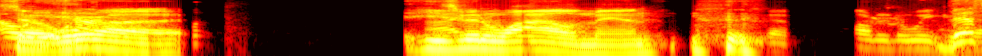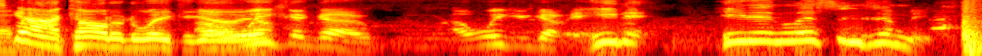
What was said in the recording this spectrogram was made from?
Oh, so yeah. we're uh He's been wild, man. this guy called it a week ago. A week ago. A week ago. He didn't. He didn't listen to me.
